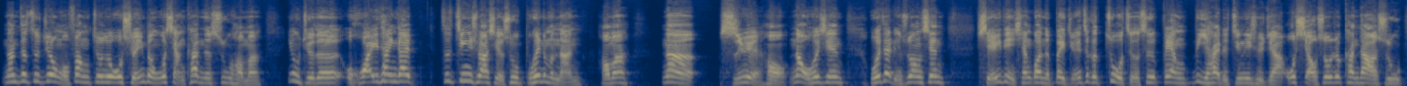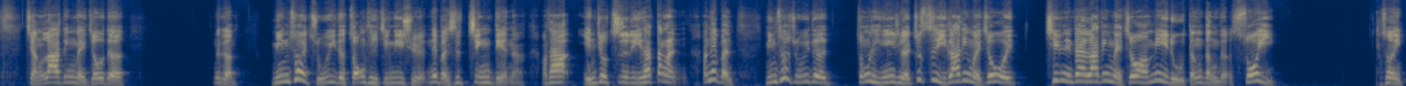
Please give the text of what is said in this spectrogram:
那这这就让我放，就是我选一本我想看的书好吗？因为我觉得我怀疑他应该这经济学家写书不会那么难，好吗？那。十月哈，那我会先我会在脸书上先写一点相关的背景，因为这个作者是非常厉害的经济学家。我小时候就看他的书，讲拉丁美洲的那个民粹主义的总体经济学，那本是经典呢。然后他研究智利，他当然啊，那本民粹主义的总体经济学就是以拉丁美洲为七零年代拉丁美洲啊、秘鲁等等的，所以所以。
